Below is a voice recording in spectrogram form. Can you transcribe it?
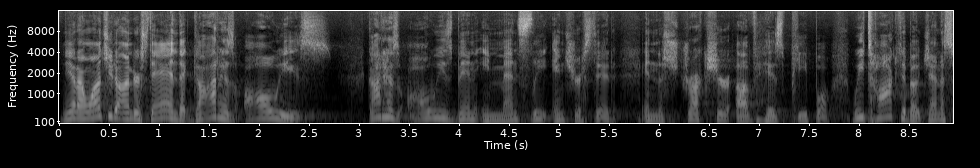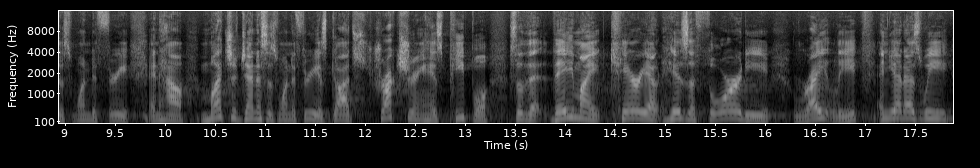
And yet, I want you to understand that God has always God has always been immensely interested in the structure of his people. We talked about Genesis 1 to 3 and how much of Genesis 1 to 3 is God structuring his people so that they might carry out his authority rightly. And yet, as we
